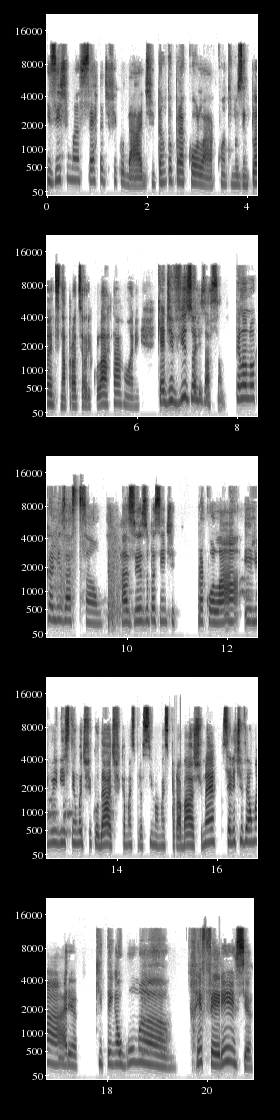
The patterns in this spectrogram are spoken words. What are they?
Existe uma certa dificuldade, tanto para colar quanto nos implantes, na prótese auricular, tá, Rony? Que é de visualização. Pela localização. Às vezes o paciente, para colar, ele no início tem uma dificuldade, fica mais para cima, mais para baixo, né? Se ele tiver uma área que tem alguma referência,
